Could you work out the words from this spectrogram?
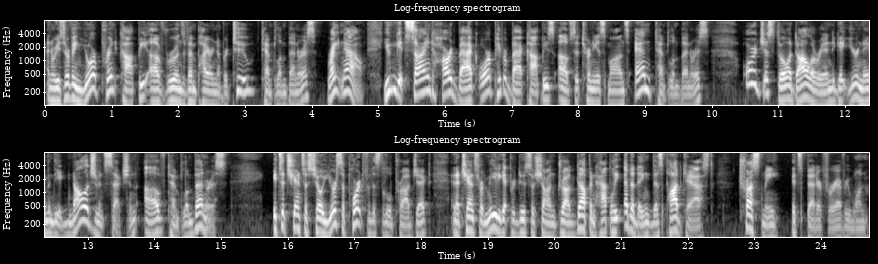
and reserving your print copy of Ruins of Empire number 2, Templum Veneris, right now. You can get signed hardback or paperback copies of Saturnius Mons and Templum Veneris, or just throw a dollar in to get your name in the acknowledgement section of Templum Veneris. It's a chance to show your support for this little project and a chance for me to get producer Sean drugged up and happily editing this podcast. Trust me, it's better for everyone.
